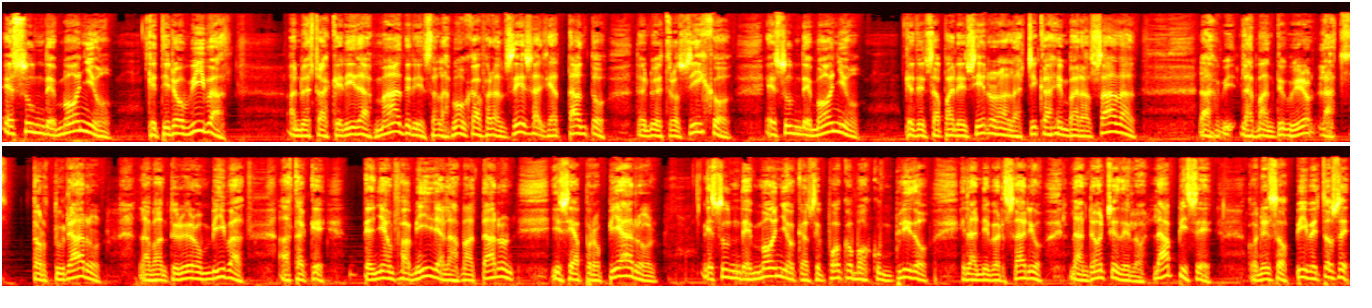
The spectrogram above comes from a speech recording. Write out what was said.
Es un demonio que tiró vivas a nuestras queridas madres, a las monjas francesas y a tantos de nuestros hijos. Es un demonio que desaparecieron a las chicas embarazadas, las, las mantuvieron, las torturaron, las mantuvieron vivas hasta que tenían familia, las mataron y se apropiaron. Es un demonio que hace poco hemos cumplido el aniversario, la noche de los lápices, con esos pibes. Entonces,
